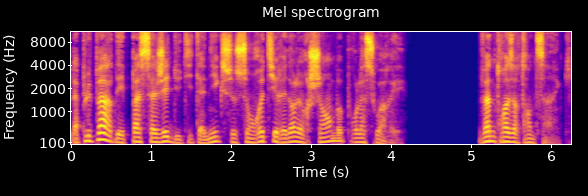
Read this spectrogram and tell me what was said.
la plupart des passagers du Titanic se sont retirés dans leur chambre pour la soirée. 23h35.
